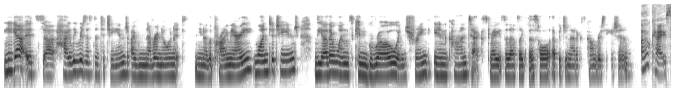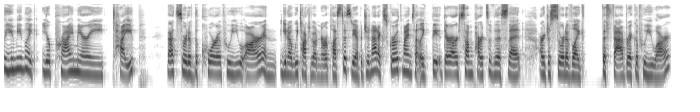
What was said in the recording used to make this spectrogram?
yeah, it's uh, highly resistant to change. I've never known it, you know, the primary one to change. The other ones can grow and shrink in context, right? So that's like this whole epigenetics conversation. Okay. So you mean like your primary type that's sort of the core of who you are and you know we talked about neuroplasticity epigenetics growth mindset like the, there are some parts of this that are just sort of like the fabric of who you are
